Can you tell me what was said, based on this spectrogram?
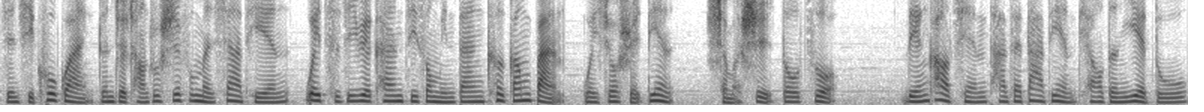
卷起裤管，跟着常住师傅们下田，为《慈济月刊》寄送名单、刻钢板、维修水电，什么事都做。”联考前，他在大殿挑灯夜读，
